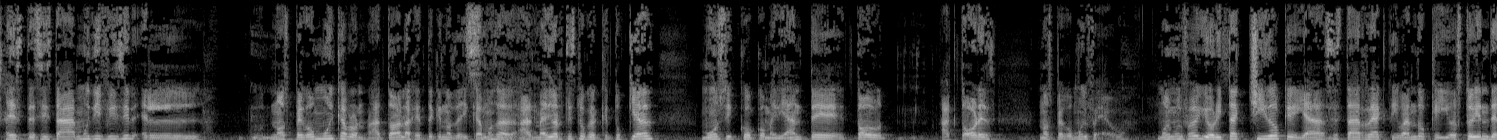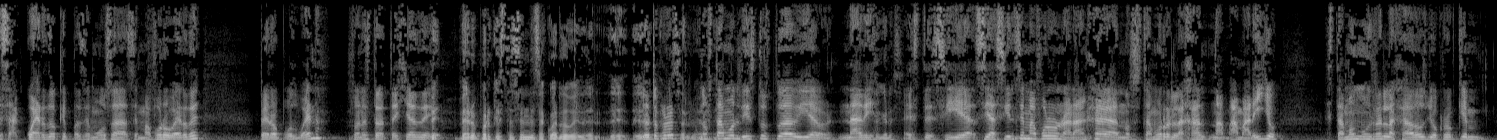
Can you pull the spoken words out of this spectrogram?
Este sí está muy difícil. El, nos pegó muy cabrón a toda la gente que nos dedicamos a- al medio artístico que, que tú quieras, músico, comediante, todo, actores. Nos pegó muy feo. Muy, muy feo. Y ahorita chido que ya se está reactivando, que yo estoy en desacuerdo que pasemos a semáforo verde. Pero pues bueno, son estrategias de... Pe- pero ¿por qué estás en desacuerdo, güey? De, de- de- Yo te creo que no estamos listos todavía, güey. nadie. ¿Tú crees? Este, si, si así en semáforo naranja nos estamos relajando, amarillo, estamos muy relajados, yo creo que en,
